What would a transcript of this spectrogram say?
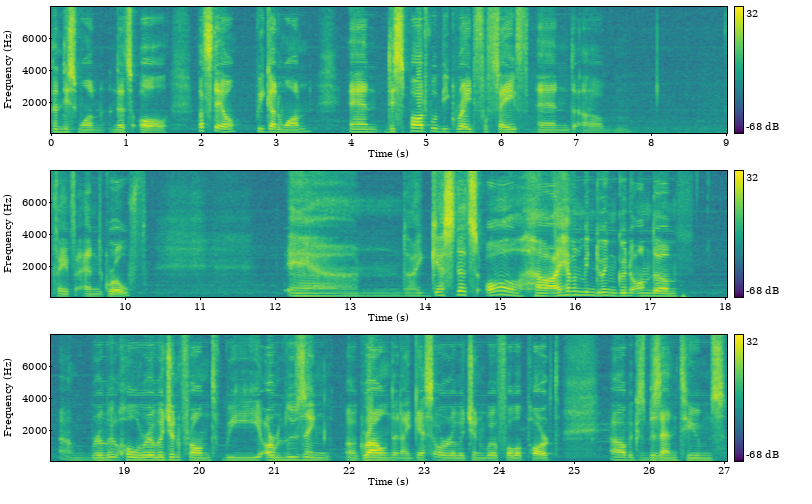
and this one, and that's all. But still, we got one and this spot would be great for faith and um, faith and growth and I guess that's all uh, I haven't been doing good on the um, re whole religion front we are losing uh, ground and I guess our religion will fall apart uh, because Byzantium's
